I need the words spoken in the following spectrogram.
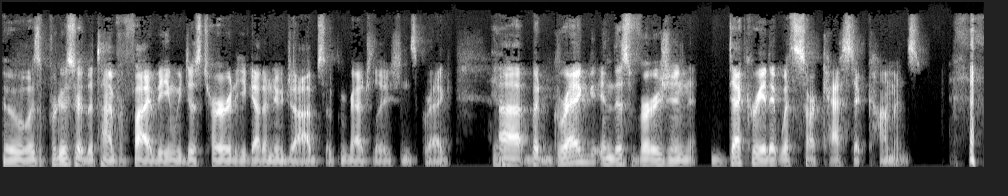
who was a producer at the time for 5e. And we just heard he got a new job, so congratulations, Greg. Yeah. Uh, but Greg in this version decorated with sarcastic comments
